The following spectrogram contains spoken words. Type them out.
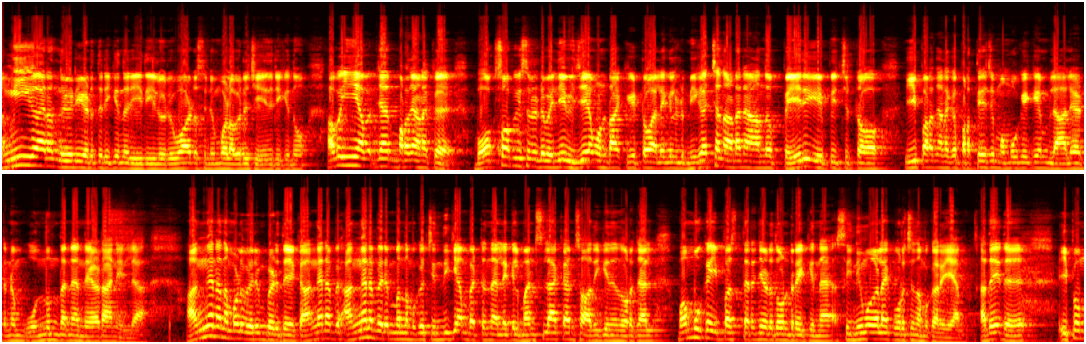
അംഗീകാരം നേടിയെടുത്തിരിക്കുന്ന രീതിയിൽ ഒരുപാട് സിനിമകൾ അവർ ചെയ്തിരിക്കുന്നു. അപ്പോൾ ഈ ഞാൻ പറഞ്ഞ കണക്ക് ബോക്സ് ഓഫീസിലൊരു വലിയ വിജയം ഉണ്ടാക്കിയിട്ടോ അല്ലെങ്കിൽ ഒരു മികച്ച നടനാണെന്ന് പേര് കേൾപ്പിച്ചിട്ടോ ഈ പറഞ്ഞ കണക്ക് പ്രത്യേകിച്ച് മമ്മൂക്കയ്ക്കും ലാലേട്ടനും ഒന്നും തന്നെ നേടാനില്ല. അങ്ങനെ നമ്മൾ വരുമ്പോഴത്തേക്ക് അങ്ങനെ അങ്ങനെ വരുമ്പോൾ നമുക്ക് ചിന്തിക്കാൻ പറ്റുന്ന അല്ലെങ്കിൽ മനസ്സിലാക്കാൻ സാധിക്കുന്നതെന്ന് പറഞ്ഞാൽ മമ്മൂക്ക ഇപ്പം തിരഞ്ഞെടുത്തുകൊണ്ടിരിക്കുന്ന സിനിമകളെ കുറിച്ച് നമുക്കറിയാം. അതായത് ഇപ്പം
